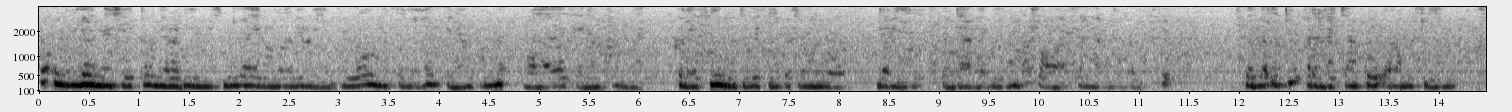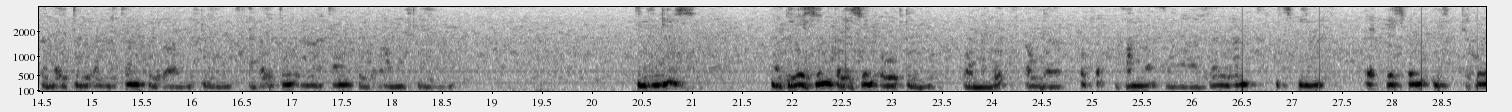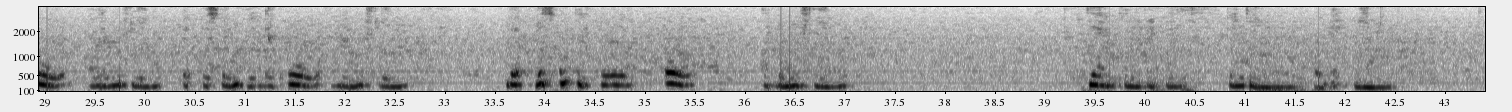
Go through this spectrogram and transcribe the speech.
أعوذ بالله من الشيطان الرجيم بسم الله الرحمن الرحيم اللهم صل على سيدنا محمد وعلى آل سيدنا محمد dari sabda Nabi Muhammad SAW yang bermaksud sebab itu adalah cangkul orang Muslim. Sebab itu adalah cangkul orang Muslim. Sebab itu adalah cangkul orang Muslim. In English motivation collection O2 from the words of the Prophet Muhammad SAW which means that passion is the whole of the Muslim. That passion is the whole of the Muslim. That passion is the whole of the Muslim. Sekian, terima kasih. Thank you, From Edwin.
